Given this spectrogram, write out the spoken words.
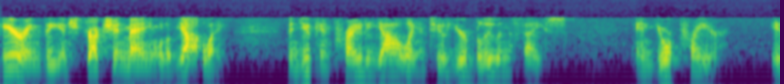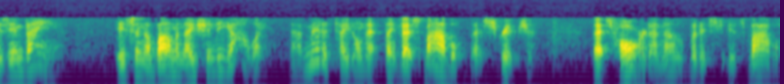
hearing the instruction manual of Yahweh, then you can pray to Yahweh until you're blue in the face and your prayer is in vain. It's an abomination to Yahweh. Now meditate on that. Think that's Bible, that's Scripture. That's hard, I know, but it's it's Bible.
